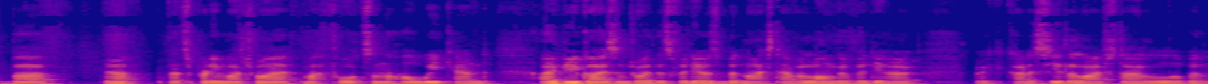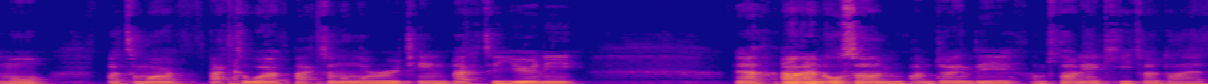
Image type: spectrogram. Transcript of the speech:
But yeah, that's pretty much my, my thoughts on the whole weekend. I hope you guys enjoyed this video. It's a bit nice to have a longer video where you can kind of see the lifestyle a little bit more. But tomorrow, back to work, back to normal routine, back to uni. yeah. Oh, and also I'm I'm doing the I'm starting a keto diet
